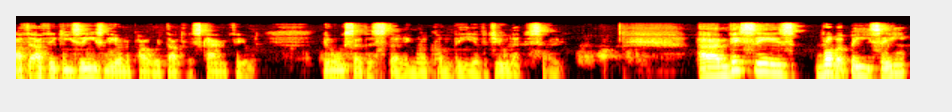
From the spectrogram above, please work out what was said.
I, th- I think he's easily on a par with Douglas Camfield, who also does sterling work on the uh, the Duel episode. Um, this is Robert Beatty,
